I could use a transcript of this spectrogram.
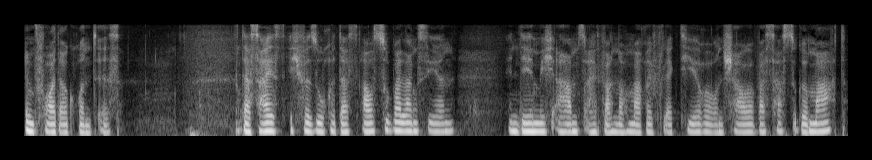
im Vordergrund ist. Das heißt, ich versuche das auszubalancieren, indem ich abends einfach nochmal reflektiere und schaue, was hast du gemacht?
